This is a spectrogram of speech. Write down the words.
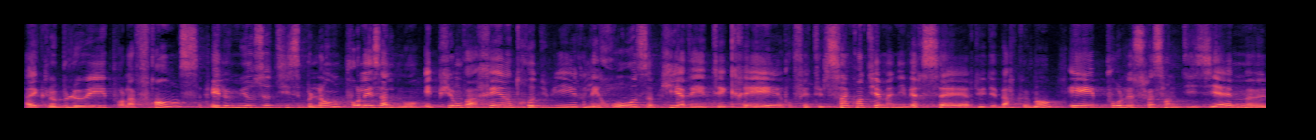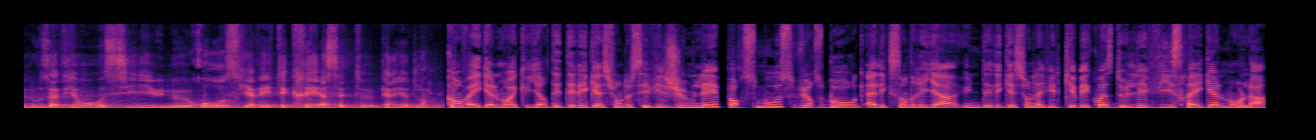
avec le bleuet pour la la France et le myosotis blanc pour les Allemands. Et puis on va réintroduire les roses qui avaient été créées pour fêter le 50e anniversaire du débarquement. Et pour le 70e, nous avions aussi une rose qui avait été créée à cette période-là. Caen va également accueillir des délégations de ces villes jumelées, Portsmouth, Würzburg, Alexandria. Une délégation de la ville québécoise de Lévis sera également là.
